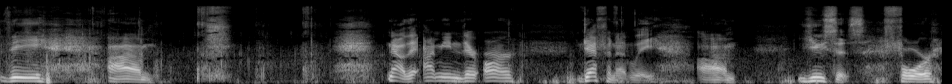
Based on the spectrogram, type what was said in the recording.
The um, now, I mean, there are definitely um, uses for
